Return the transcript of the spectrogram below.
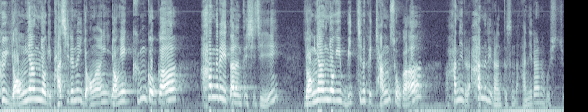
그 영향력이 다스리는 영향, 영의 근거가 하늘에 있다는 뜻이지 영향력이 미치는 그 장소가 하늘, 하늘이라는 뜻은 아니라는 것이죠.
